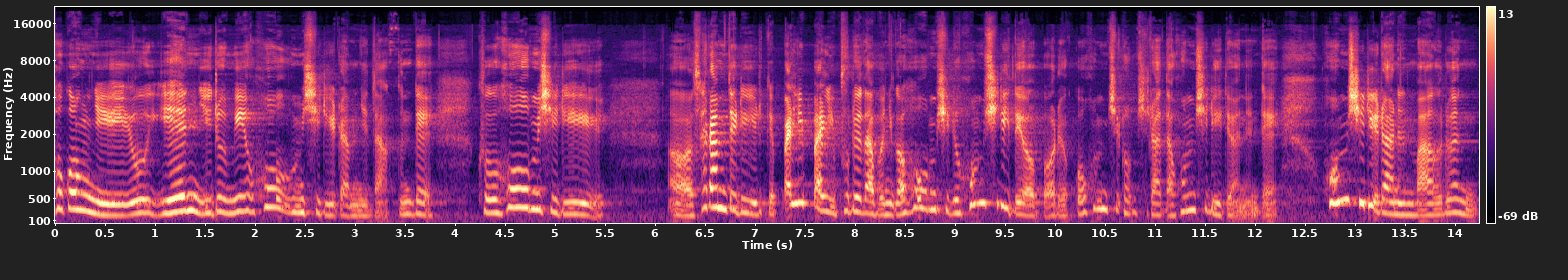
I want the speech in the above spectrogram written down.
호곡리의 옛 이름이 호음실이랍니다. 근데 그 호음실이 어, 사람들이 이렇게 빨리빨리 부르다 보니까 호음실이 홈실이 되어 버렸고 홈실 홈실하다 홈실이 되었는데 홈실이라는 마을은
